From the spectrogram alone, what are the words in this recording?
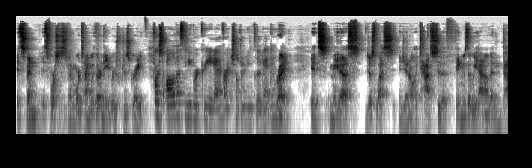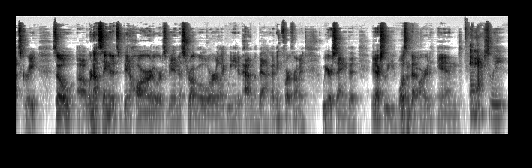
It's spend it's forced us to spend more time with our neighbors, which is great. Forced all of us to be more creative, our children included. Right. It's made us just less in general attached to the things that we have, and that's great. So uh, we're not saying that it's been hard or it's been a struggle or like we need a pat on the back. I think far from it. We are saying that it actually wasn't that hard, and And actually,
